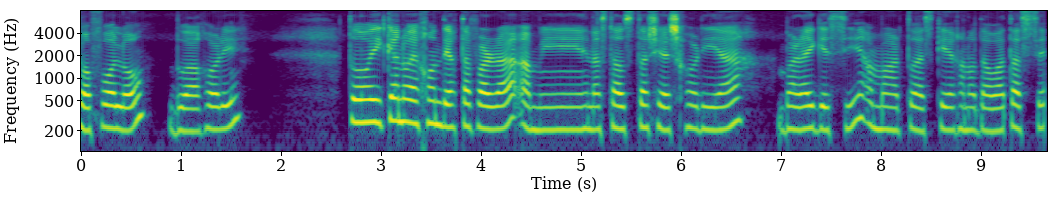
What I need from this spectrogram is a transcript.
সফল হও দোয়া করি তো ইকানো এখন দেখতে পারা আমি নাস্তা উস্তা শেষ করিয়া বাড়াই গেছি। আমার তো আজকে এখানো দাওয়াত আছে।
